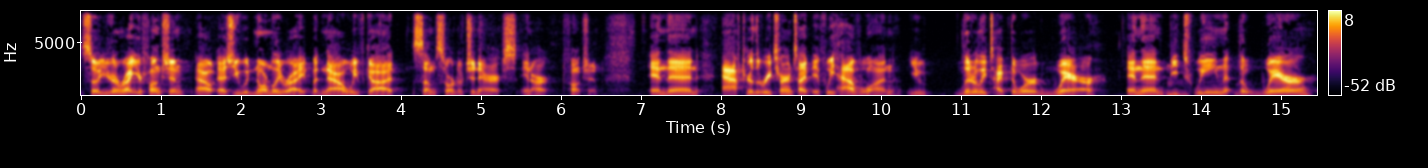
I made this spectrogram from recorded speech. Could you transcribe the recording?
so you're going to write your function out as you would normally write, but now we've got some sort of generics in our function. And then after the return type, if we have one, you literally type the word where, and then between the where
